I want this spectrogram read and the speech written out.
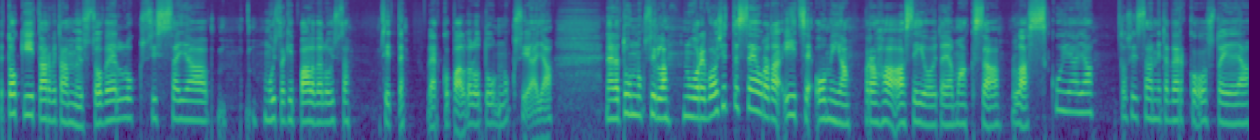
Ja toki tarvitaan myös sovelluksissa ja muissakin palveluissa sitten verkkopalvelutunnuksia ja Näillä tunnuksilla nuori voi sitten seurata itse omia raha-asioita ja maksaa laskuja ja tosissaan niitä verkkoostoja. Ja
